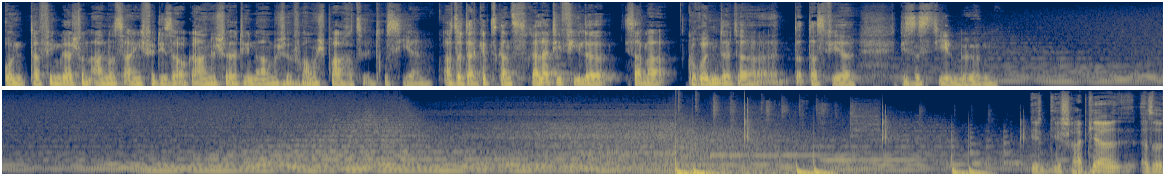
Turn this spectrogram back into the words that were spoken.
Und da fingen wir schon an, uns eigentlich für diese organische, dynamische Formsprache zu interessieren. Also da gibt's ganz relativ viele, ich sag mal, Gründe, da, dass wir diesen Stil mögen. Ihr, ihr schreibt ja, also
